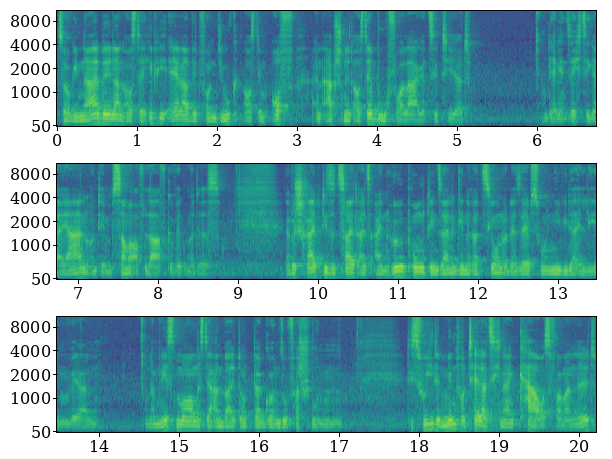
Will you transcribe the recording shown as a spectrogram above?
Zu Originalbildern aus der Hippie-Ära wird von Duke aus dem Off ein Abschnitt aus der Buchvorlage zitiert, der den 60er Jahren und dem Summer of Love gewidmet ist. Er beschreibt diese Zeit als einen Höhepunkt, den seine Generation und er selbst wohl nie wieder erleben werden. Und am nächsten Morgen ist der Anwalt Dr. Gonzo verschwunden. Die Suite im Mint Hotel hat sich in ein Chaos verwandelt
